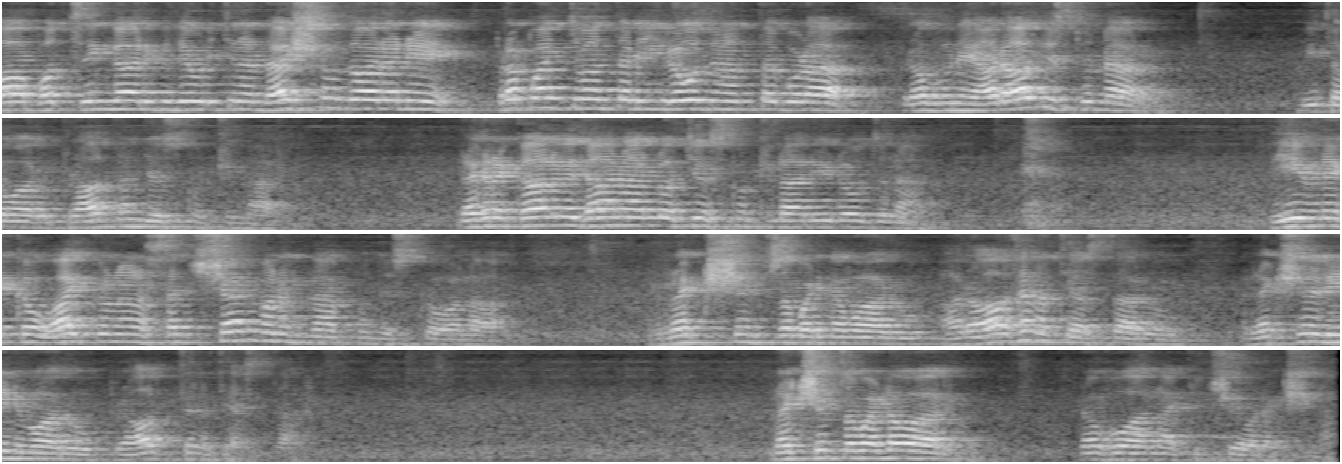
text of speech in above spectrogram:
ఆ భక్సింగారికి దేవుడిచ్చిన దర్శనం ద్వారానే ప్రపంచమంతటి ఈ రోజునంతా కూడా ప్రభుని ఆరాధిస్తున్నారు. మిగతా వారు ప్రార్థన చేసుకుంటున్నారు. రకరకాల విధానాల్లో చేసుకుంటున్నారు ఈ రోజున. దేవుని యొక్క వాక్యం సత్యాన్ని మనం జ్ఞాపకం చేసుకోవాలా? రక్షించబడిన వారు ఆరాధన చేస్తారు. రక్షణ లేని వారు ప్రార్థన చేస్తారు. రక్షించబడ్డవారు ప్రభు నాకు ఇచ్చేవు రక్షణ.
